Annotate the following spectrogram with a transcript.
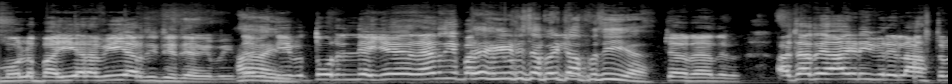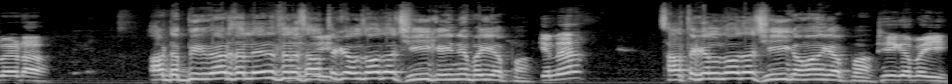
ਮੁੱਲ 22000 20000 ਦੀ ਦੇ ਦੇਾਂਗੇ ਬਈ। ਤੇ ਤੋਰ ਲਿਆਈਏ ਰਹਿਣ ਦੀ ਬਸ। ਇਹ ਹੀਟ ਚ ਬਈ ਟੱਪਦੀ ਆ। ਚੱਲ ਰਹਿਣ ਦੇ। ਅੱਛਾ ਤੇ ਆ ਜਿਹੜੀ ਵੀਰੇ ਲਾਸਟ ਵੈੜ ਆ ਆ ਡੱਬੀ ਬੈਠ ਥੱਲੇ ਇਹਦੇ ਥੱਲੇ 7 ਕਿਲੋ ਦਾ ਉਹਦਾ 6 ਕਹਿੰਦੇ ਬਈ ਆਪਾਂ। ਕਿੰਨਾ? 7 ਕਿਲੋ ਦਾ ਉਹਦਾ 6 ਕਵਾਂਗੇ ਆਪਾਂ। ਠੀਕ ਹੈ ਬਾਈ।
